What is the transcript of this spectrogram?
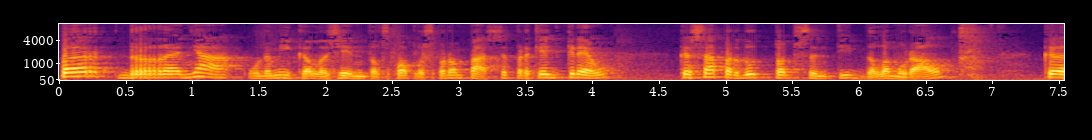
per renyar una mica la gent dels pobles per on passa perquè ell creu que s'ha perdut tot sentit de la moral que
